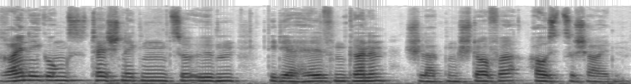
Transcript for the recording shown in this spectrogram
Reinigungstechniken zu üben, die dir helfen können, Schlackenstoffe auszuscheiden.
